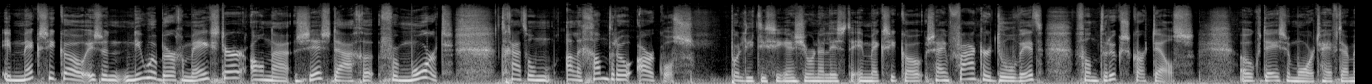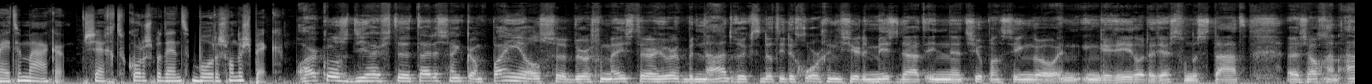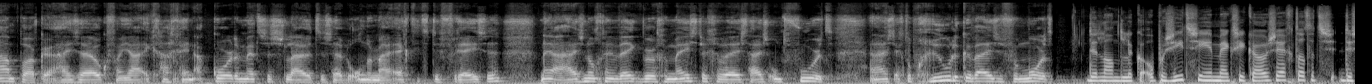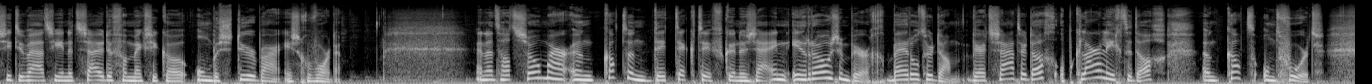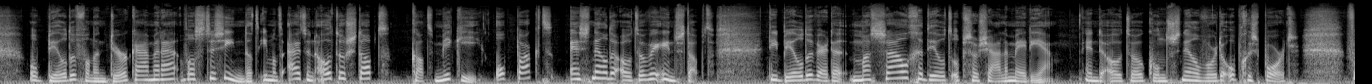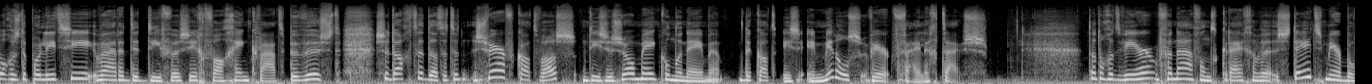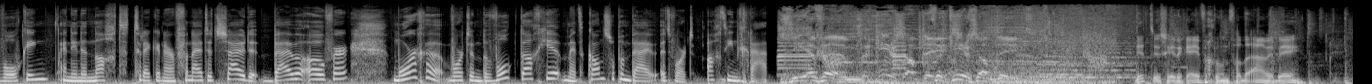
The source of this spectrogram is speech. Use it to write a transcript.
In Mexico is een nieuwe burgemeester al na zes dagen vermoord. Het gaat om Alejandro Arcos. Politici en journalisten in Mexico zijn vaker doelwit van drugskartels. Ook deze moord heeft daarmee te maken, zegt correspondent Boris van der Spek. Arcos die heeft uh, tijdens zijn campagne als uh, burgemeester heel erg benadrukt... dat hij de georganiseerde misdaad in uh, Chilpancingo en in Guerrero, de rest van de staat, zou gaan aanpakken. Hij zei ook van ja, ik ga geen akkoorden met ze sluiten. Ze hebben onder mij echt iets te vrezen. Nou ja, hij is nog geen week burgemeester geweest. Hij is ontvoerd en hij is echt op gruwelijke wijze De landelijke oppositie in Mexico zegt dat de situatie in het zuiden van Mexico onbestuurbaar is geworden. En het had zomaar een kattendetective kunnen zijn in Rozenburg bij Rotterdam. Werd zaterdag op klaarlichte dag een kat ontvoerd. Op beelden van een deurcamera was te zien dat iemand uit een auto stapt, kat Mickey oppakt en snel de auto weer instapt. Die beelden werden massaal gedeeld op sociale media. En de auto kon snel worden opgespoord. Volgens de politie waren de dieven zich van geen kwaad bewust. Ze dachten dat het een zwerfkat was die ze zo mee konden nemen. De kat is inmiddels weer veilig thuis. Dan nog het weer. Vanavond krijgen we steeds meer bewolking. En in de nacht trekken er vanuit het zuiden buien over. Morgen wordt een bewolkt dagje met kans op een bui. Het wordt 18 graden. ZFM, verkeersupdate. verkeersupdate. Dit is Erik Evengroen van de AWB.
